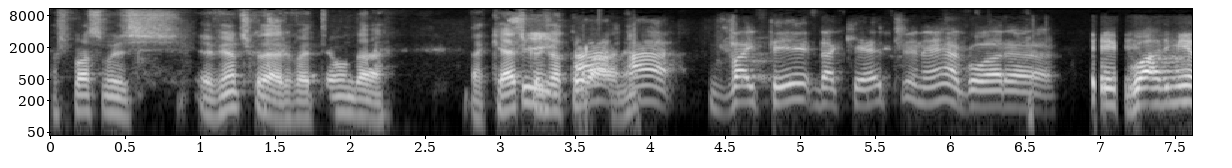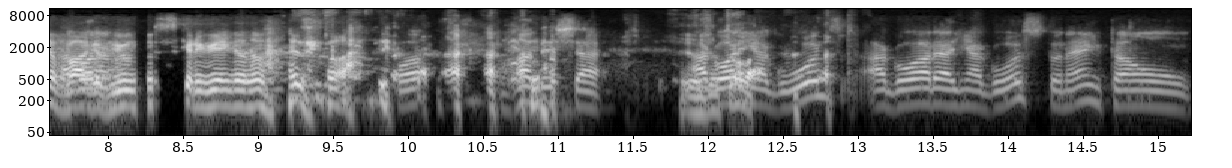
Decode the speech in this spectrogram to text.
aos próximos eventos, Clério, vai ter um da, da Cat, que eu já estou lá, né? Ah, vai ter da Cat, né? Agora. Guarde minha vaga, Agora... viu? Não se inscrevi ainda não, mas guarde. Pode, pode deixar. agora em agosto, agora em agosto, né? Então,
